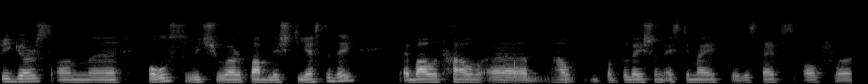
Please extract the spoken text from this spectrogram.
figures on uh, polls which were published yesterday about how uh, how population estimate the steps of uh,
